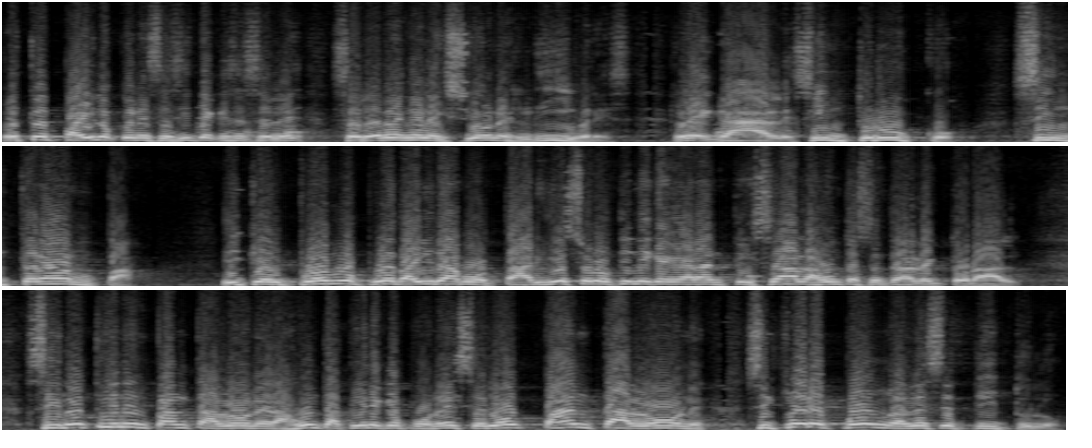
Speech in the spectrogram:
Este país lo que necesita es que se celebren elecciones libres, legales, sin truco, sin trampa y que el pueblo pueda ir a votar y eso lo tiene que garantizar la Junta Central Electoral. Si no tienen pantalones, la Junta tiene que ponerse los pantalones. Si quiere, pónganle ese título.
